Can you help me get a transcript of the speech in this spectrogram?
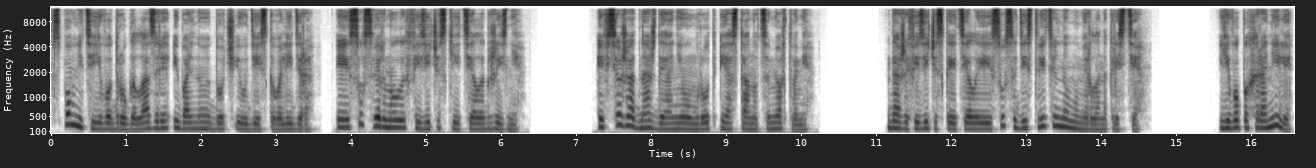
вспомните его друга Лазаря и больную дочь иудейского лидера. Иисус вернул их физические тела к жизни. И все же однажды они умрут и останутся мертвыми. Даже физическое тело Иисуса действительно умерло на кресте. Его похоронили,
